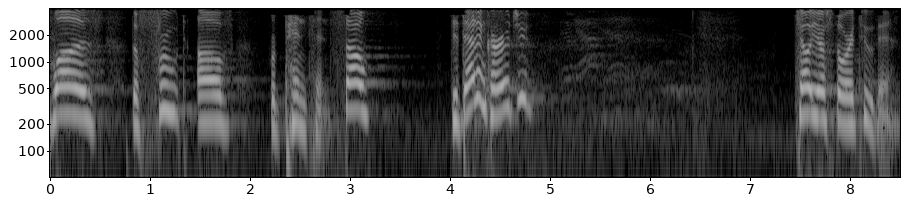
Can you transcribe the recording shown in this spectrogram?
was the fruit of repentance. So, did that encourage you? Tell your story too then.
